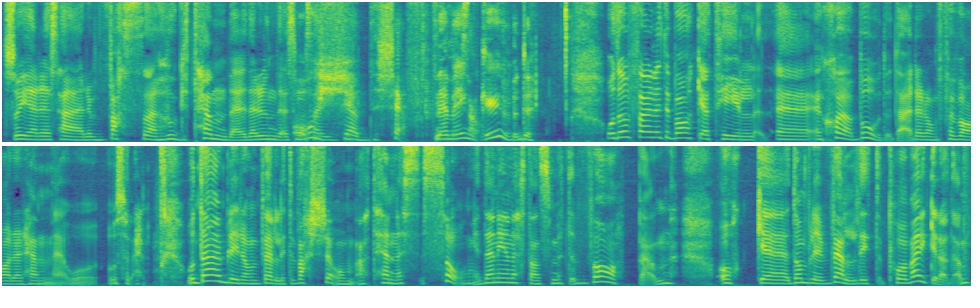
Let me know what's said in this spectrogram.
så är det så här vassa huggtänder där under, som en Oj. här gäddkäft. Nej men liksom. gud. Och de för henne tillbaka till eh, en sjöbod där, där de förvarar henne och, och sådär. Och där blir de väldigt varse om att hennes sång, den är nästan som ett vapen. Och eh, de blir väldigt påverkade av den.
